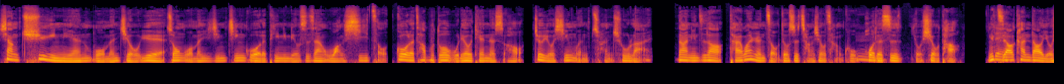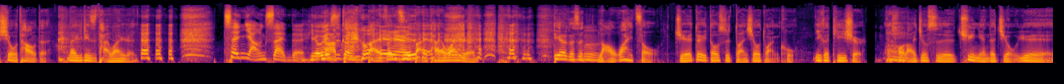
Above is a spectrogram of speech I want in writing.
像去年我们九月中，我们已经经过了皮里牛市山往西走，过了差不多五六天的时候，就有新闻传出来。那您知道，台湾人走都是长袖长裤，嗯或者是有袖套。你只要看到有袖套的，那一定是台湾人。撑阳伞的有位那更是百分之百台湾人。第二个是嗯老外走，绝对都是短袖短裤，一个 T 恤。对后来就是去年的九月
